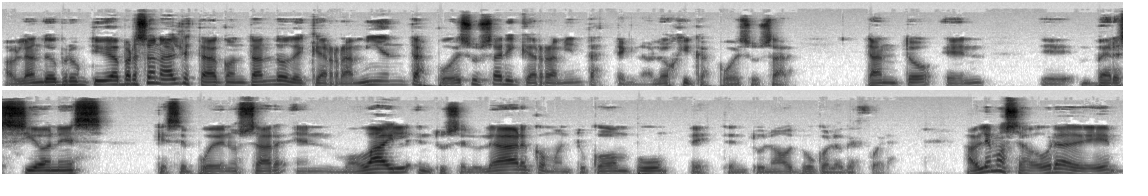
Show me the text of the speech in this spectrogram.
hablando de productividad personal, te estaba contando de qué herramientas puedes usar y qué herramientas tecnológicas puedes usar, tanto en eh, versiones que se pueden usar en mobile, en tu celular, como en tu compu, este, en tu notebook o lo que fuera. Hablemos ahora de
